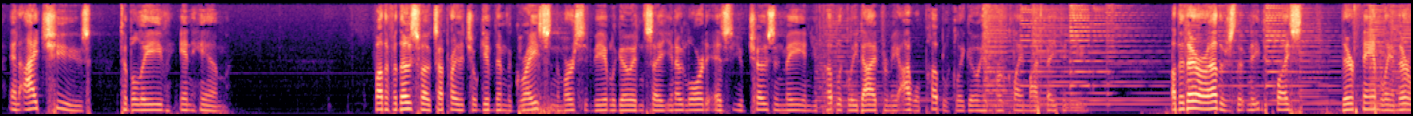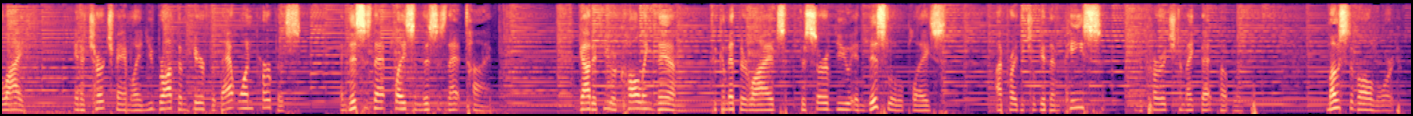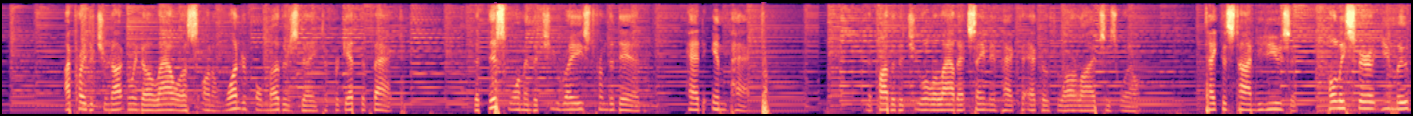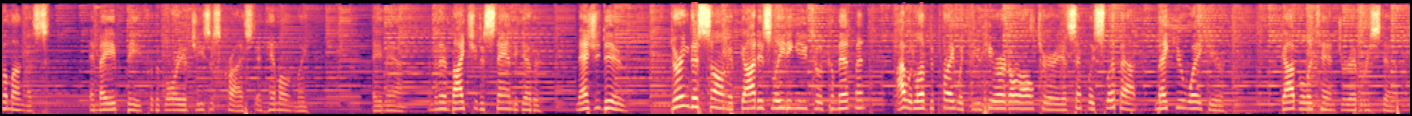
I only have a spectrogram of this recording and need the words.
And I choose to believe in Him. Father, for those folks, I pray that you'll give them the grace and the mercy to be able to go ahead and say, you know, Lord, as you've chosen me and you publicly died for me, I will publicly go ahead and proclaim my faith in you. Father, there are others that need to place their family and their life in a church family, and you brought them here for that one purpose. And this is that place and this is that time. God, if you are calling them to commit their lives to serve you in this little place, I pray that you'll give them peace and the courage to make that public. Most of all, Lord, I pray that you're not going to allow us on a wonderful Mother's Day to forget the fact that this woman that you raised from the dead had impact. That, Father, that you will allow that same impact to echo through our lives as well. Take this time, you use it. Holy Spirit, you move among us, and may it be for the glory of Jesus Christ and Him only. Amen. I'm going to invite you to stand together. And as you do, during this song, if God is leading you to a commitment, I would love to pray with you here at our altar area. Simply slip out, make your way here. God will attend your every step.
